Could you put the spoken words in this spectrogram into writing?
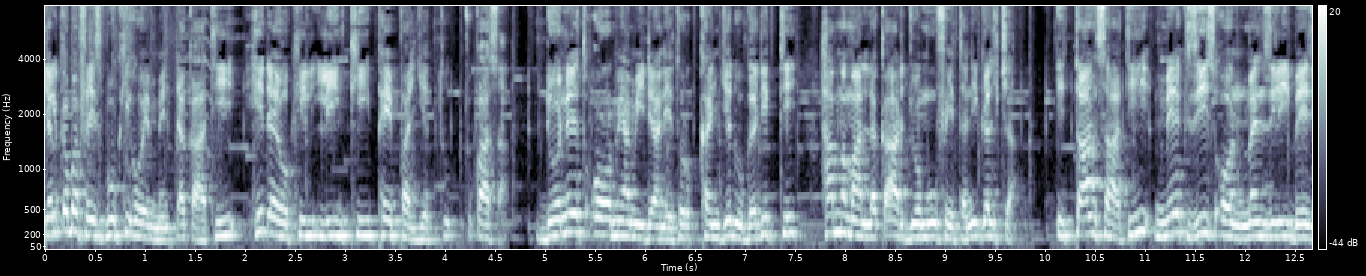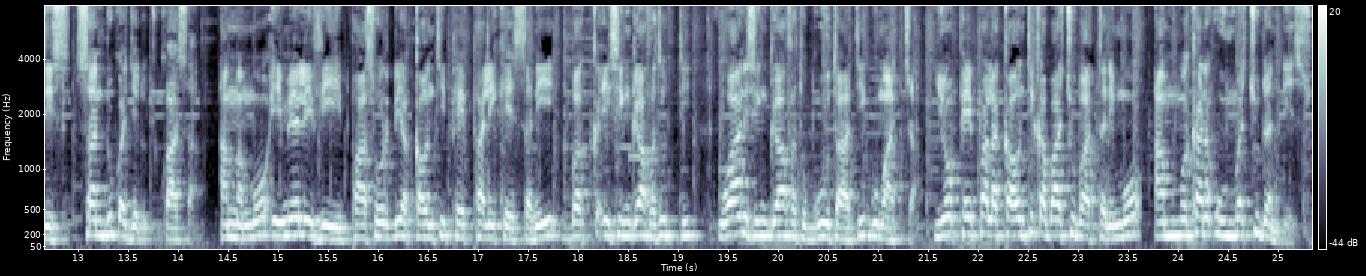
Jalqaba Feesbuukii OMN dhaqaatii hidha yookiin liinkii PayPal jettu tuqaasa. Dooneet Oromiyaa Miidiyaa Neetwork kan jedhu gaditti hamma maallaqa arjoomuu feetanii galcha. Ittaan saatii make this on monthly basis sanduqa jedhu tuqaasa. Amma immoo imeelii fi paaswordii akkaawuntii peepaalii keessanii bakka isin gaafatutti waan isin gaafatu guutaatii gumaacha. Yoo peepaal akkaawuntii qabaachuu baattan immoo ammuma kana uummachuu dandeessu.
